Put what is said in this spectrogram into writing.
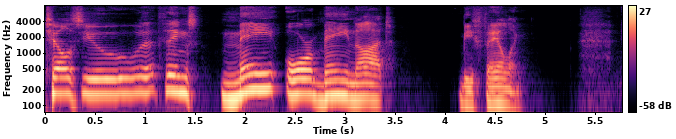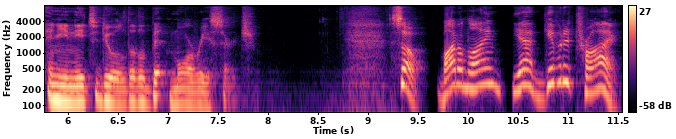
tells you that things may or may not be failing. And you need to do a little bit more research. So, bottom line, yeah, give it a try.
